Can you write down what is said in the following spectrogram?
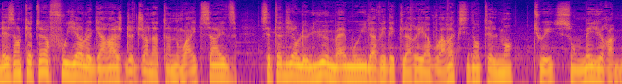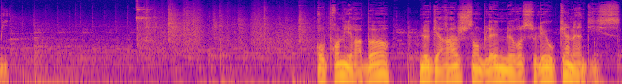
Les enquêteurs fouillèrent le garage de Jonathan Whitesides, c'est-à-dire le lieu même où il avait déclaré avoir accidentellement tué son meilleur ami. Au premier abord, le garage semblait ne receler aucun indice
